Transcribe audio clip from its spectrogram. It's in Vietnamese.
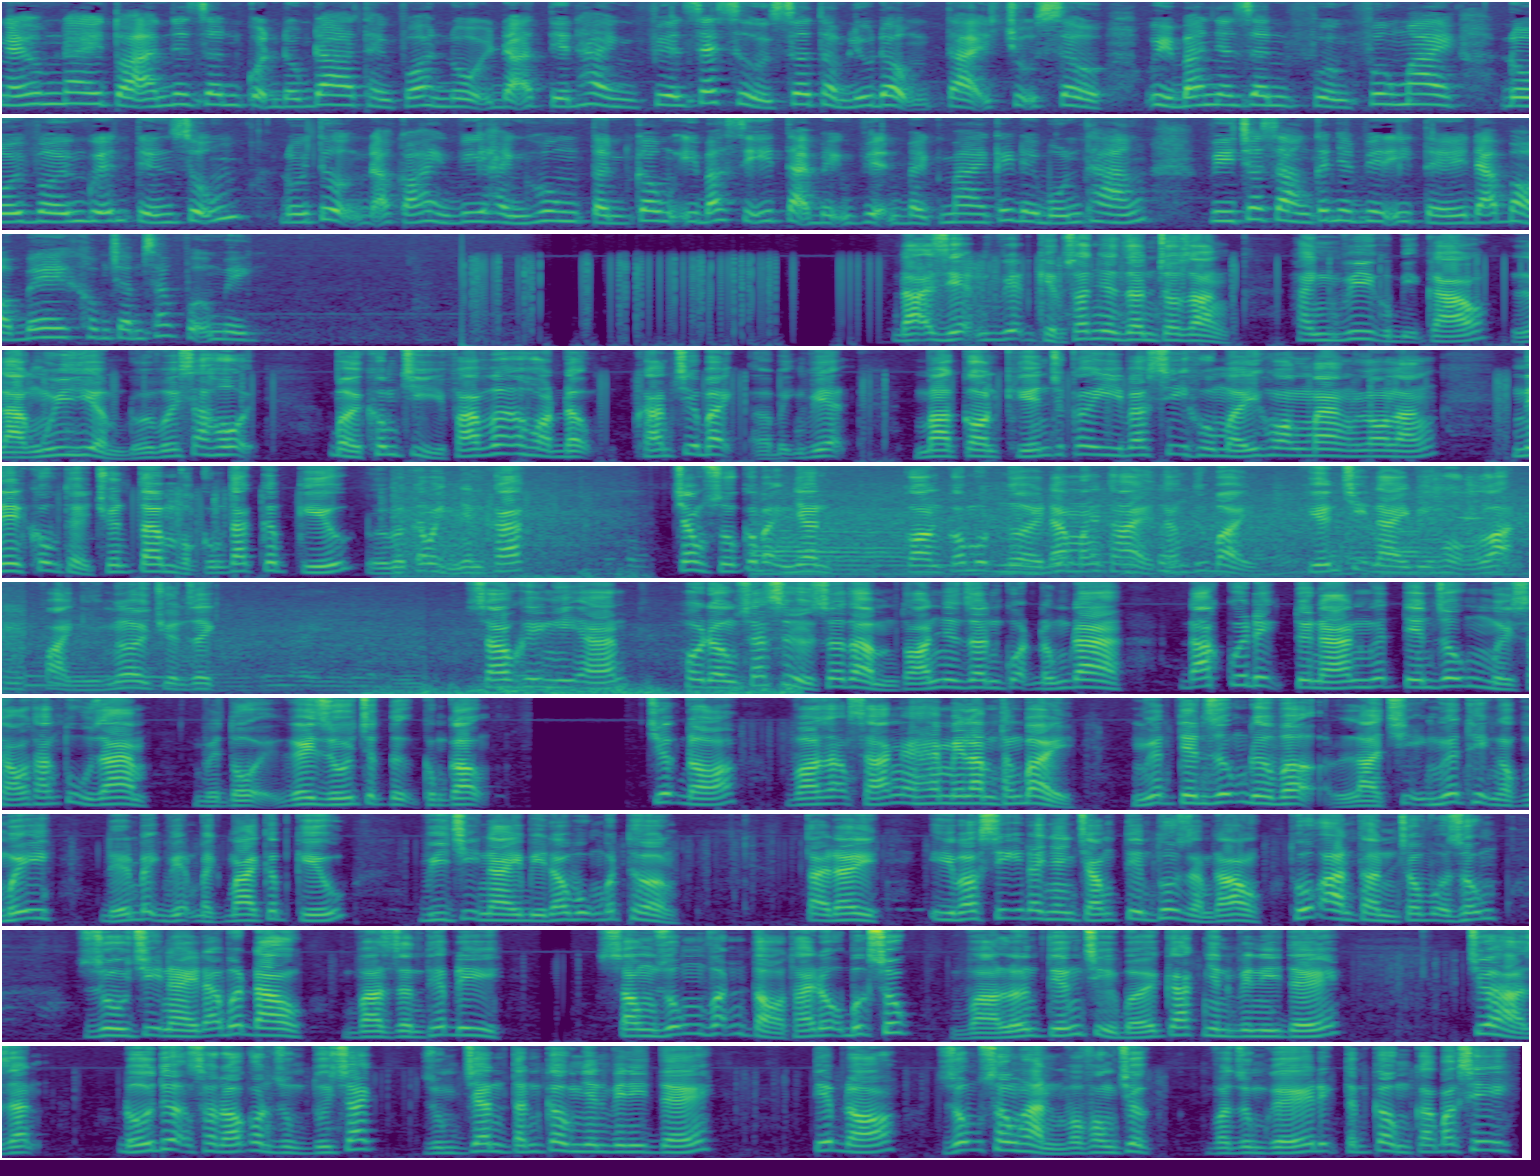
Ngày hôm nay, Tòa án Nhân dân quận Đống Đa, thành phố Hà Nội đã tiến hành phiên xét xử sơ thẩm lưu động tại trụ sở Ủy ban Nhân dân phường Phương Mai đối với Nguyễn Tiến Dũng, đối tượng đã có hành vi hành hung tấn công y bác sĩ tại Bệnh viện Bạch Mai cách đây 4 tháng vì cho rằng các nhân viên y tế đã bỏ bê không chăm sóc vợ mình. Đại diện Viện Kiểm soát Nhân dân cho rằng hành vi của bị cáo là nguy hiểm đối với xã hội bởi không chỉ phá vỡ hoạt động khám chữa bệnh ở bệnh viện mà còn khiến cho các y bác sĩ hôm ấy hoang mang lo lắng nên không thể chuyên tâm vào công tác cấp cứu đối với các bệnh nhân khác. Trong số các bệnh nhân còn có một người đang mang thai ở tháng thứ bảy khiến chị này bị hoảng loạn phải nghỉ ngơi truyền dịch. Sau khi nghị án, Hội đồng xét xử sơ thẩm Tòa án Nhân dân quận Đống Đa đã quyết định tuyên án Nguyễn Tiến Dũng 16 tháng tù giam về tội gây dối trật tự công cộng. Trước đó, vào dạng sáng ngày 25 tháng 7, Nguyễn Tiến Dũng đưa vợ là chị Nguyễn Thị Ngọc Mỹ đến bệnh viện Bạch Mai cấp cứu vì chị này bị đau bụng bất thường. Tại đây, y bác sĩ đã nhanh chóng tiêm thuốc giảm đau, thuốc an thần cho vợ Dũng. Dù chị này đã bớt đau và dần tiếp đi, song Dũng vẫn tỏ thái độ bức xúc và lớn tiếng chửi bới các nhân viên y tế. Chưa hả giận, đối tượng sau đó còn dùng túi sách, dùng chân tấn công nhân viên y tế. Tiếp đó, Dũng xông hẳn vào phòng trực và dùng ghế định tấn công các bác sĩ.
